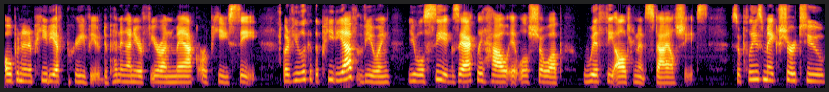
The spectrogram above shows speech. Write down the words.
open in a PDF preview, depending on your, if you're on Mac or PC. But if you look at the PDF viewing, you will see exactly how it will show up with the alternate style sheets. So please make sure to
